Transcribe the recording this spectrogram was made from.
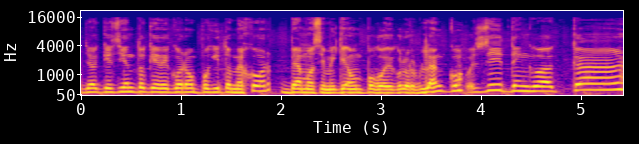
ya que siento que decora un poquito mejor. Veamos si me queda un poco de color blanco. Pues sí, tengo acá,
